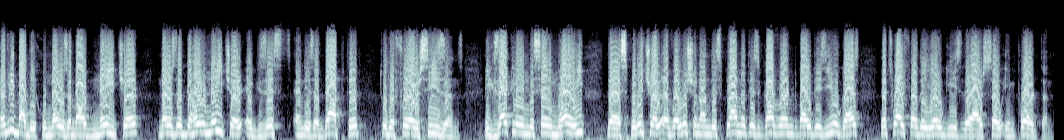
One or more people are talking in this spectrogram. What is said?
everybody who knows about nature knows that the whole nature exists and is adapted to the four seasons. Exactly in the same way, the spiritual evolution on this planet is governed by these yugas. That's why for the yogis they are so important.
